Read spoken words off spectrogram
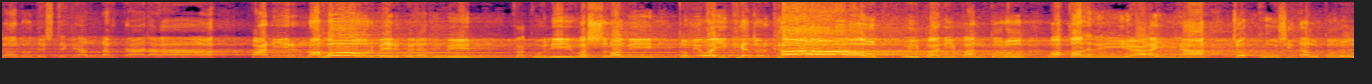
তলদেশ থেকে আল্লাহ তাআলা পানির নহর বের করে দিবেন। ফাকুলি ওয়াশরাবি তুমি ওই খেজুর খাও ওই পানি পান করো। ওয়াকররি আইনা চক্ষু শীতল করো।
